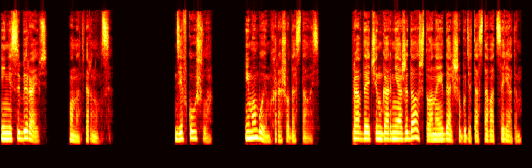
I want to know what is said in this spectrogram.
«И не собираюсь», — он отвернулся. Девка ушла. Им обоим хорошо досталось. Правда, Чингар не ожидал, что она и дальше будет оставаться рядом.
